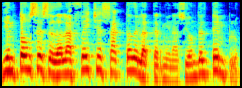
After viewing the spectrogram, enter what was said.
Y entonces se da la fecha exacta de la terminación del templo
